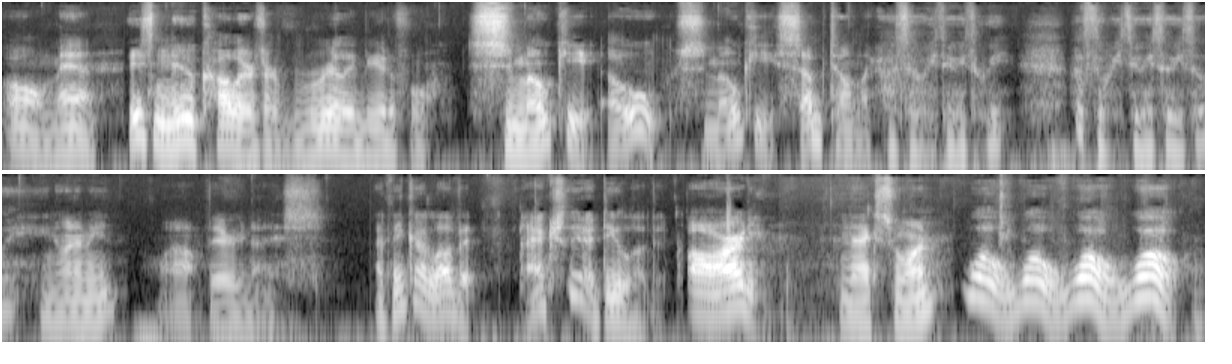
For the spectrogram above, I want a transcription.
Oh man, these new colors are really beautiful. Smoky. Oh, smoky subtone like thui thui thui, thui thui thui thui. You know what I mean? Wow, very nice. I think I love it. Actually, I do love it. Alrighty, next one. Whoa, whoa, whoa, whoa.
